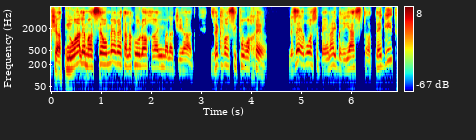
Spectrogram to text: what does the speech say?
כשהתנועה למעשה אומרת אנחנו לא אחראים על הג'יהאד. זה כבר סיפור אחר. וזה אירוע שבעיניי בראייה אסטרטגית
